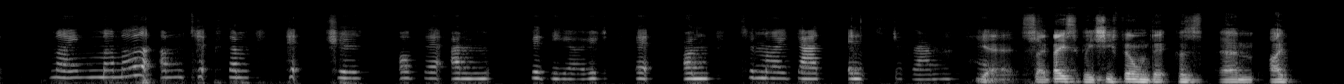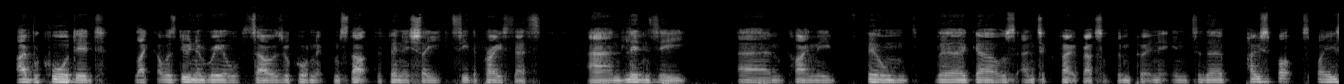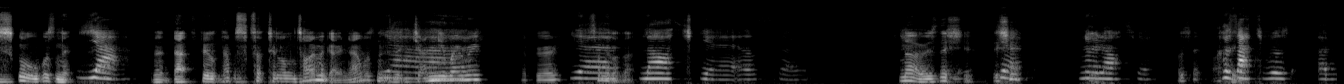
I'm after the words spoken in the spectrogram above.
my mama um took some pictures of it and videoed it on to my dad's Instagram page. Yeah. So basically, she filmed it because um, I I recorded like I was doing a reel, so I was recording it from start to finish, so you could see the process. And Lindsay um, kindly filmed the girls and took photographs of them putting it into the post box by his school, wasn't it? Yeah, That that, feel, that was such a long time ago now, wasn't it? Yeah. it January, February, yeah. something like that? Last year also. No, it was this year. This yeah. year No, last year. was it? Because that was um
